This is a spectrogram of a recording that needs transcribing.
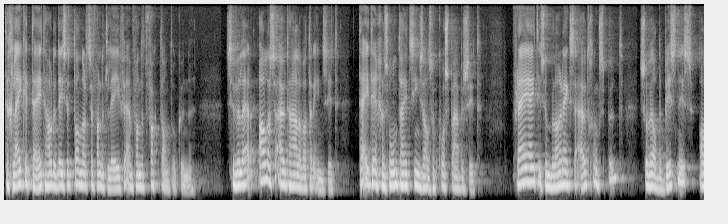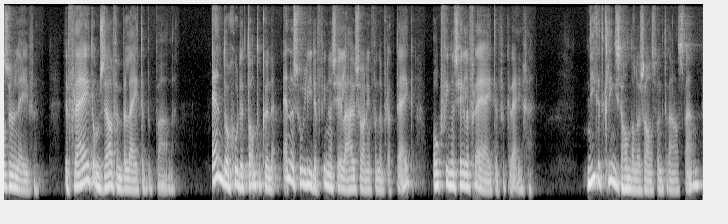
Tegelijkertijd houden deze tandartsen van het leven en van het vak tandheelkunde. Ze willen er alles uithalen wat erin zit. Tijd en gezondheid zien ze als een kostbaar bezit. Vrijheid is hun belangrijkste uitgangspunt, zowel de business als hun leven. De vrijheid om zelf een beleid te bepalen. En door goede tandheelkunde en een solide financiële huishouding van de praktijk ook financiële vrijheid te verkrijgen. Niet het klinisch handelen zal centraal staan,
